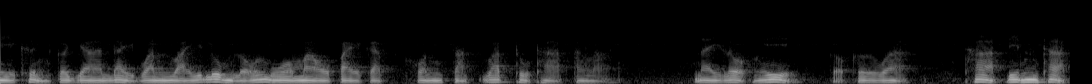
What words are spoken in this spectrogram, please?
มีขึ้นก็อย่าได้วันไหวลุ่มหลงมัวเมาไปกับคนสัตว์วัตถุธาตุทั้งหลาย ในโลกนี้ก็คือว่า ธาตุดินธาตุ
